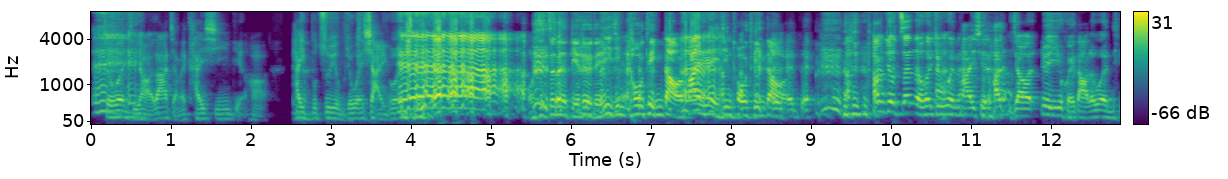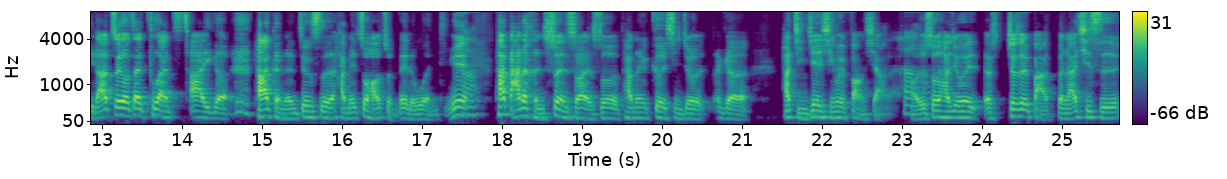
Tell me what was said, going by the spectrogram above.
这个问题哈，让他讲的开心一点哈。他一不注意，我们就问下一个问题。我是真的叠对对，你已经偷听到了，发言人已经偷听到了。对，对，对，他们就真的会去问他一些他比较愿意回答的问题，然后最后再突然插一个他可能就是还没做好准备的问题，因为他答的很顺，所以说他那个个性就那个。他警戒心会放下来，啊，有时候他就会呃，就是把本来其实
